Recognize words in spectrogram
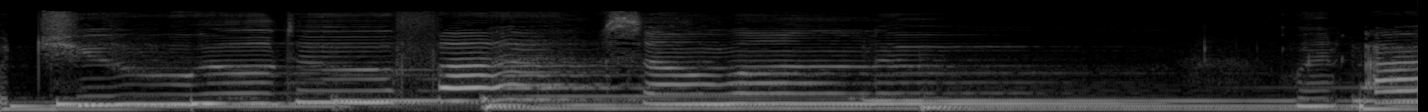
But you will do find someone new. When I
